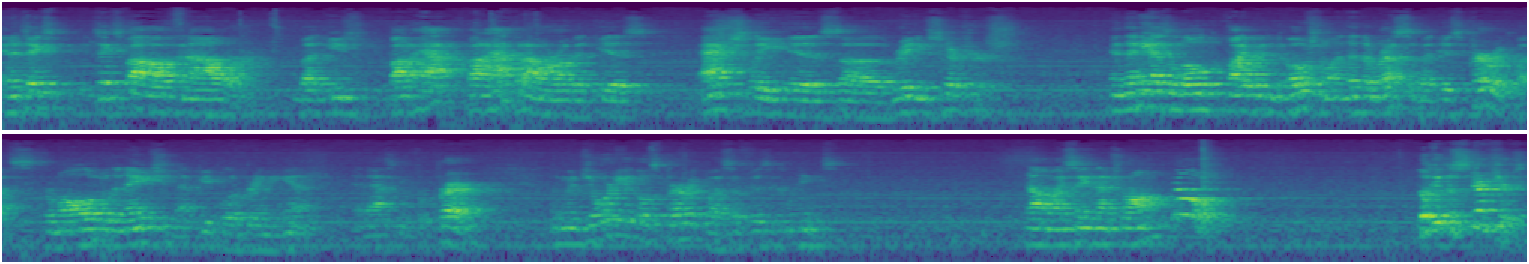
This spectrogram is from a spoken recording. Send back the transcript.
and it takes it takes about an hour, but he's about a half about a half an hour of it is actually is uh, reading scriptures. And then he has a little five-minute devotional, and then the rest of it is prayer requests from all over the nation that people are bringing in and asking for prayer. The majority of those prayer requests are physical needs. Now, am I saying that's wrong? No. Look at the scriptures.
